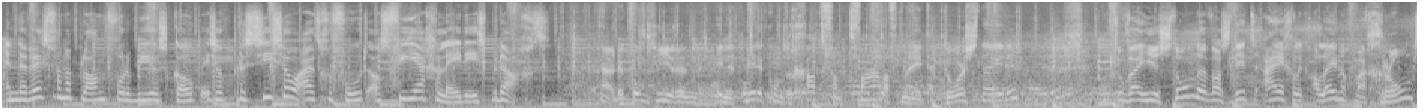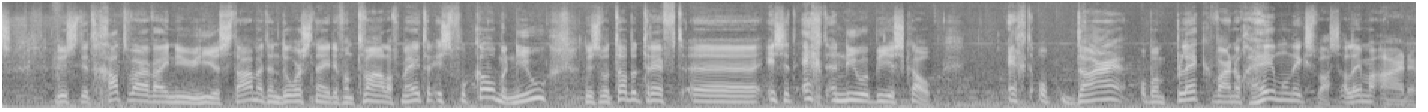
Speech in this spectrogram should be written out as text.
En de rest van het plan voor de bioscoop is ook precies zo uitgevoerd als vier jaar geleden is bedacht. Nou, er komt hier een, in het midden komt een gat van 12 meter doorsneden. Toen wij hier stonden was dit eigenlijk alleen nog maar grond. Dus dit gat waar wij nu hier staan met een doorsnede van 12 meter is volkomen nieuw. Dus wat dat betreft eh, is het echt een nieuwe bioscoop. Echt op, daar op een plek waar nog helemaal niks was. Alleen maar aarde.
